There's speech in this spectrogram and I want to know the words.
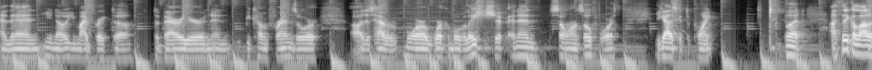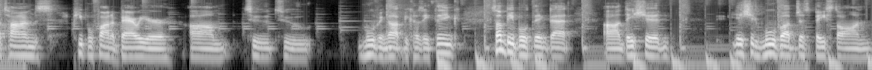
and then you know you might break the the barrier and, and become friends or uh, just have a more workable relationship and then so on and so forth you guys get the point but i think a lot of times people find a barrier um, to to moving up because they think some people think that uh, they should they should move up just based on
